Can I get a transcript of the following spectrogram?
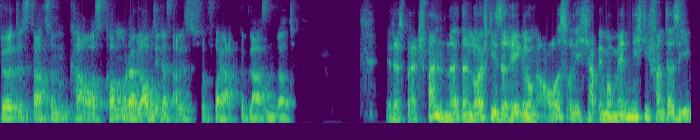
wird es da zum Chaos kommen oder glauben Sie, dass alles vorher abgeblasen wird? Ja, das bleibt spannend. Ne? Dann läuft diese Regelung aus und ich habe im Moment nicht die Fantasie,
